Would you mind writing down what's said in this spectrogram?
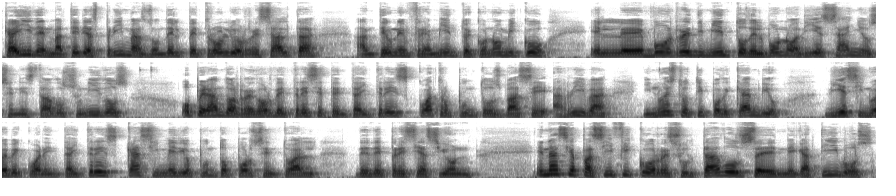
Caída en materias primas, donde el petróleo resalta ante un enfriamiento económico, el eh, rendimiento del bono a 10 años en Estados Unidos operando alrededor de 3.73, 4 puntos base arriba y nuestro tipo de cambio 19.43, casi medio punto porcentual de depreciación. En Asia Pacífico, resultados eh, negativos.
